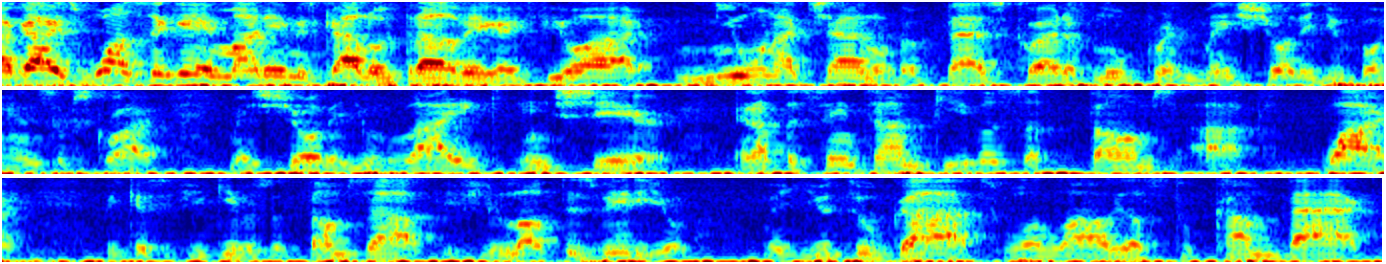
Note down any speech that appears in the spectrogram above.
Now guys, once again, my name is Carlos Estrada Vega. If you are new on our channel, The Best Credit Blueprint, make sure that you go ahead and subscribe. Make sure that you like and share. And at the same time, give us a thumbs up. Why? Because if you give us a thumbs up, if you love this video, the YouTube gods will allow us to come back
